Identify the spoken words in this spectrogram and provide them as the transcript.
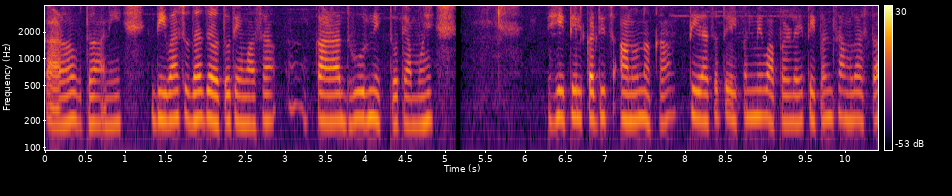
काळं होतं आणि दिवासुद्धा जळतो तेव्हा असा काळा धूर निघतो त्यामुळे हे तेल कधीच आणू नका. तिळाचं तेल पण मी वापरलं आहे ते पण चांगलं असतं.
